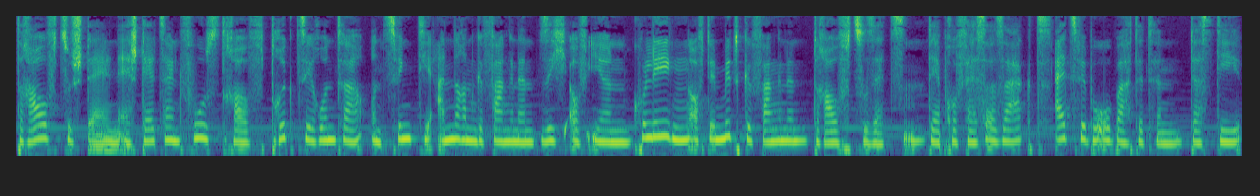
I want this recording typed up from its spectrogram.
draufzustellen. Er stellt seinen Fuß drauf, drückt sie runter und zwingt die anderen Gefangenen, sich auf ihren Kollegen, auf den Mitgefangenen draufzusetzen. Der Professor sagt, als wir beobachteten, dass die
